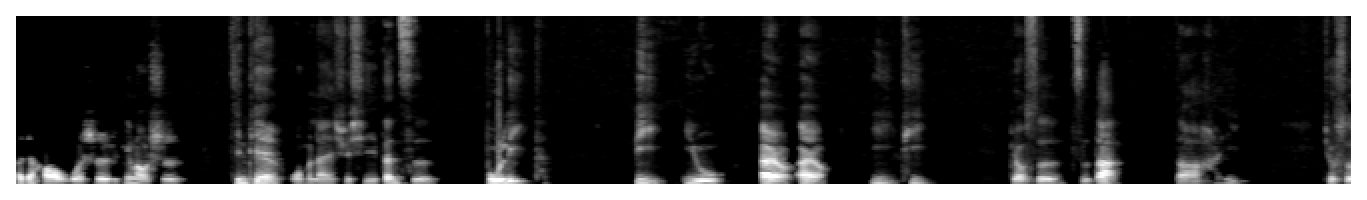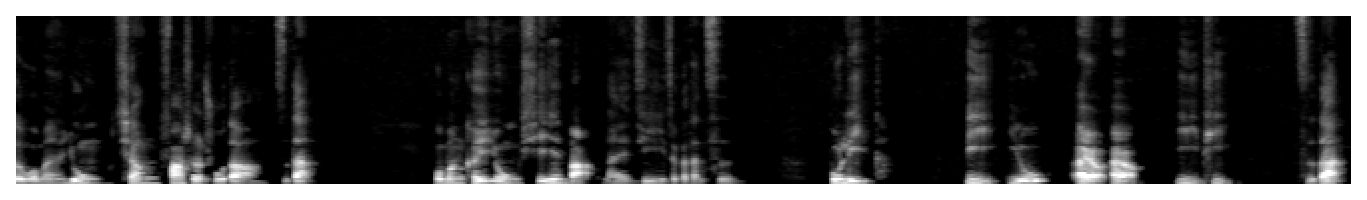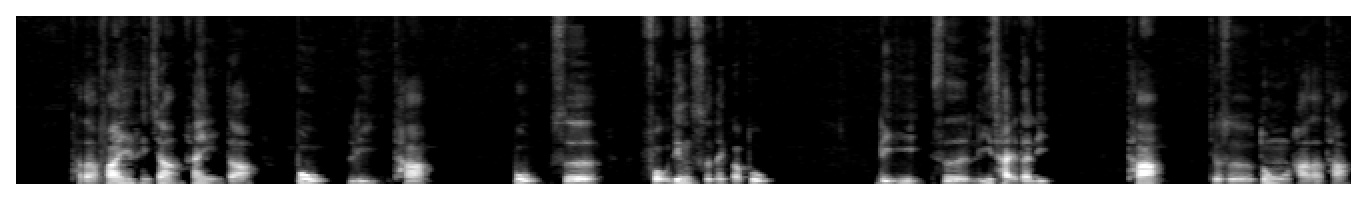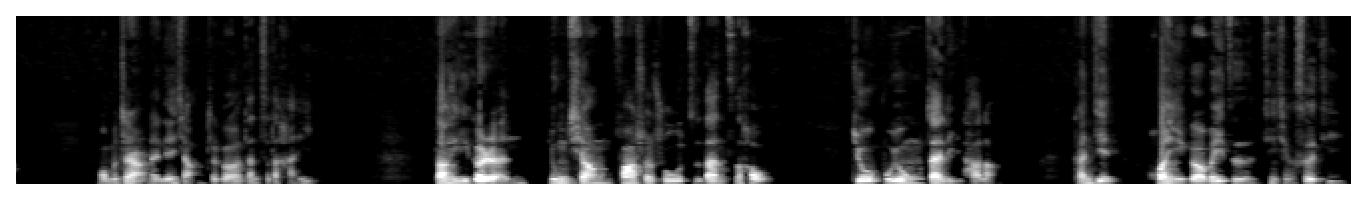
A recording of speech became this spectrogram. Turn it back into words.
大家好，我是吕冰老师。今天我们来学习单词 bullet，b u l l e t，表示子弹的含义，就是我们用枪发射出的子弹。我们可以用谐音法来记忆这个单词 bullet，b u l l e t，子弹，它的发音很像汉语的不。理他，不是否定词那个不，理是理睬的理，他就是动物它的它。我们这样来联想这个单词的含义：当一个人用枪发射出子弹之后，就不用再理他了，赶紧换一个位置进行射击。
